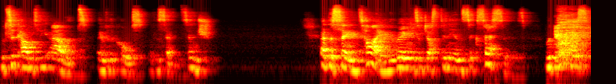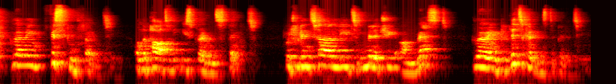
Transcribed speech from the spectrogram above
would succumb to the Arabs over the course of the 7th century. At the same time, the reigns of Justinian's successors would witness growing fiscal frailty on the part of the East Roman state, which would in turn lead to military unrest, growing political instability,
